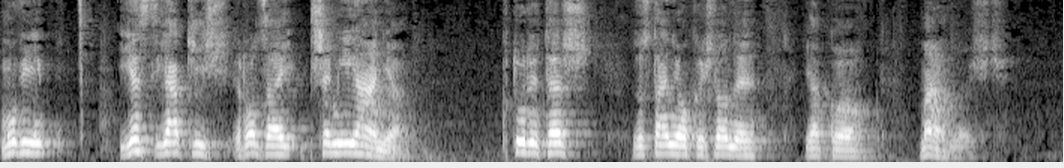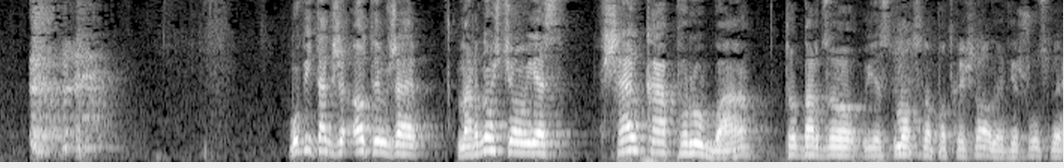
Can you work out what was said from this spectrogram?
Mówi, jest jakiś rodzaj przemijania, który też zostanie określony jako marność. Mówi także o tym, że marnością jest wszelka próba, to bardzo jest mocno podkreślone, wiersz ósmy,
